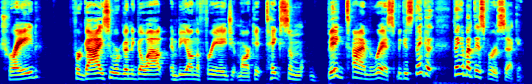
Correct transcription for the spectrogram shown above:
trade for guys who are going to go out and be on the free agent market, take some big time risks. Because think, think about this for a second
